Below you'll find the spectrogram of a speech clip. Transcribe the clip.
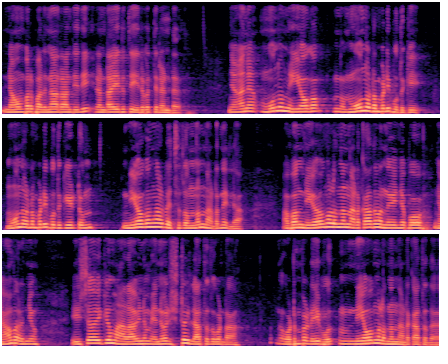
നവംബർ പതിനാറാം തീയതി രണ്ടായിരത്തി ഇരുപത്തിരണ്ട് ഞാൻ മൂന്ന് നിയോഗം മൂന്ന് ഉടമ്പടി പുതുക്കി. മൂന്ന് ഉടമ്പടി പുതുക്കിയിട്ടും നിയോഗങ്ങൾ വെച്ചതൊന്നും നടന്നില്ല. അപ്പം നിയോഗങ്ങളൊന്നും നടക്കാതെ വന്നു കഴിഞ്ഞപ്പോൾ ഞാൻ പറഞ്ഞു ഈശോയ്ക്കും മാതാവിനും എന്നോട് ഇഷ്ടമില്ലാത്തത് കൊണ്ടാണ് ഉടമ്പടി നിയോഗങ്ങളൊന്നും നടക്കാത്തത്.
